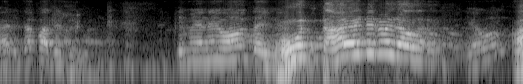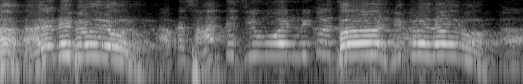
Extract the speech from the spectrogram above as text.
ખાલી ચપા તમે નહીં હોવ તઈ હું તારે નીકળી જવાનું. એવું? હા તારે નહીં ભેળો રહેવાનું. આપણે શાંતિ જીવવું હોય નીકળી બસ નીકળે જવાનું હા.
